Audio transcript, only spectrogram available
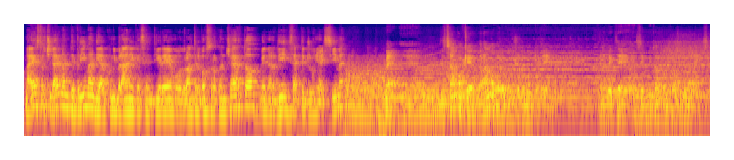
Maestro, ci dai un'anteprima di alcuni brani che sentiremo durante il vostro concerto venerdì 7 giugno a Issime? Beh, ehm, diciamo che un brano voi lo conoscete molto bene, che l'avete eseguito al concorso di Valencia.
